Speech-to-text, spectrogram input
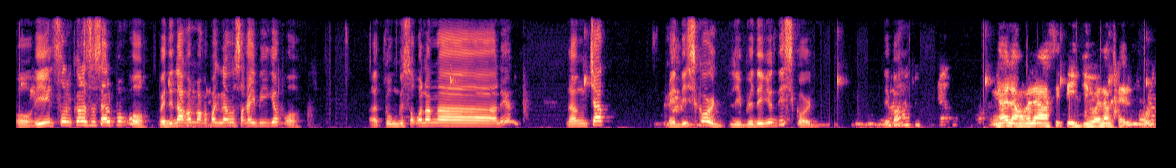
Oh, i-install ko lang sa cellphone ko. Pwede na ako makapaglaro sa kaibigan ko. At kung gusto ko ng ah, ano yan, ng chat. May Discord. Libre din yung Discord. Di ba? Nga lang, wala si TG, walang cellphone.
